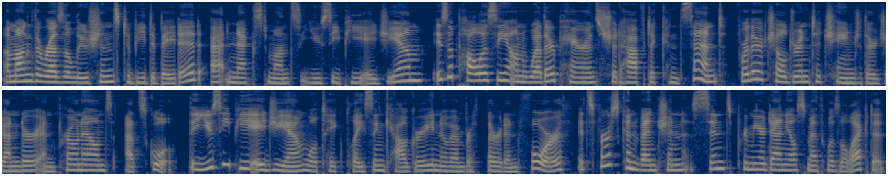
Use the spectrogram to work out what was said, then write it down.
Among the resolutions to be debated at next month's UCP AGM is a policy on whether parents should have to consent for their children to change their gender and pronouns at school. The UCP AGM will take place in Calgary November 3rd and 4th, its first convention since Premier Danielle Smith was elected.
